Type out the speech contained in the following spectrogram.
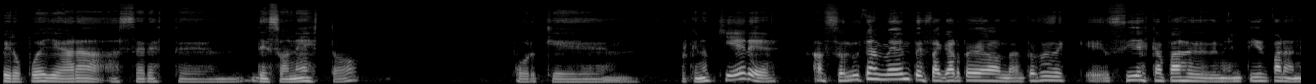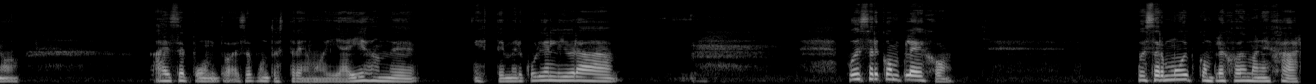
pero puede llegar a, ser este, deshonesto porque, porque no quiere absolutamente sacarte de onda. Entonces sí es capaz de, mentir para no a ese punto, a ese punto extremo. Y ahí es donde este Mercurio en Libra puede ser complejo, puede ser muy complejo de manejar.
